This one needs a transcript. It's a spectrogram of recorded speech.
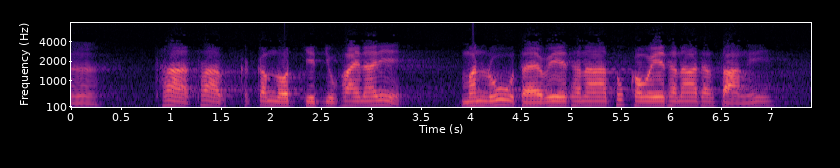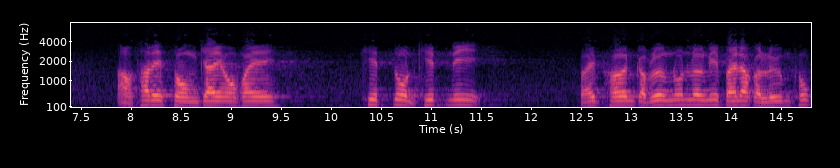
อถ้าถ้ากำหนดจิตอยู่ภายในนี่ มันรู้แต่เวทนาทุกขเวทนาต่างๆนี้ เอาถ้าได้ส่งใจออกไป คิดโน่นคิดนี่ ไปเพลินกับเรื่องโน้นเรื่องนี้ไปแล้วก็ลืมทุก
